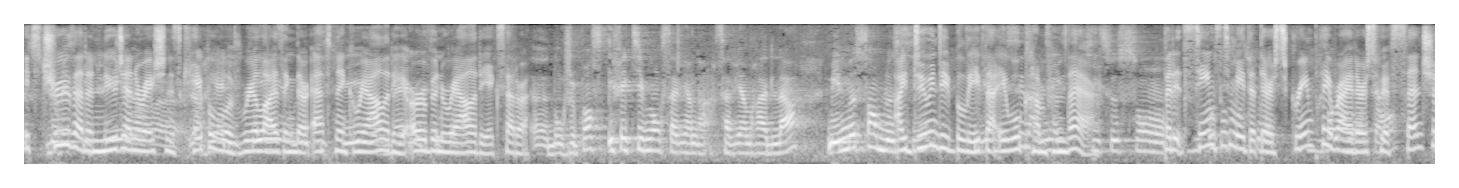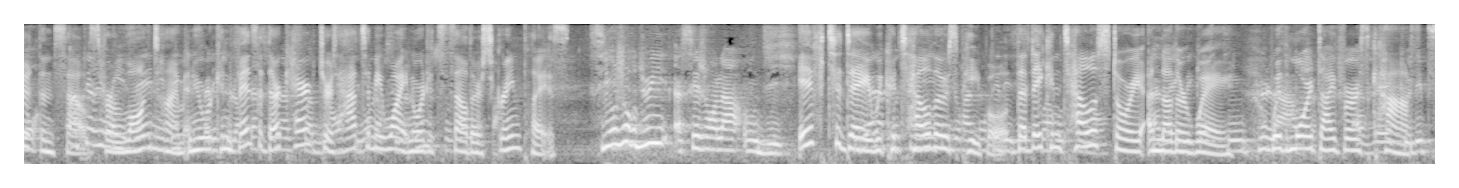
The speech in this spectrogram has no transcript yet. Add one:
It's true that a new generation is capable of realizing their ethnic reality, urban reality, etc. I do indeed believe that it will come from there. But it seems to me that there are screenplay writers who have censored themselves for a long time and who were convinced that their characters had to be white in order to sell their screenplays. If today we could tell those people that they can tell a story another way, with more diverse casts,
